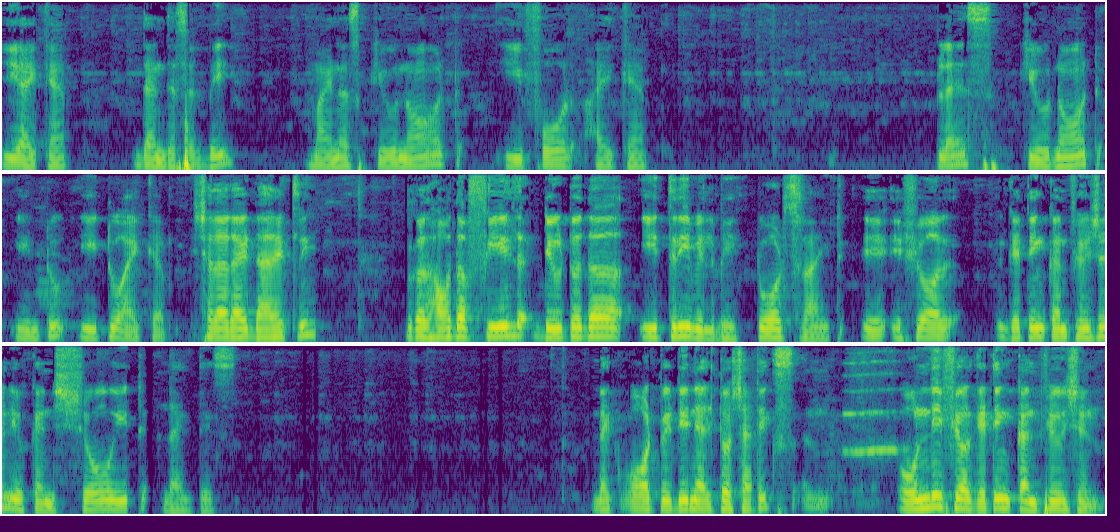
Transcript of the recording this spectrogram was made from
E i cap. Then this will be minus Q naught E4 i cap plus Q naught into E2 i cap. Shall I write directly? because how the field due to the E3 will be towards right. If you are getting confusion, you can show it like this. Like what we did in electrostatics, only if you are getting confusion.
